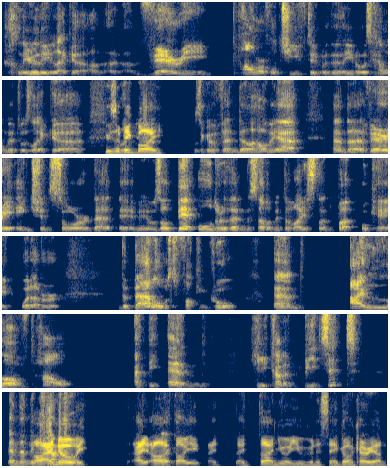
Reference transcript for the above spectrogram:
clearly like a, a, a very powerful chieftain with you know his helmet was like uh He was a Like, big boy. it was like a Vendel helmet, yeah, and a very ancient sword that I mean it was a bit older than the settlement of Iceland, but okay, whatever. The battle was fucking cool, and I loved how at the end he kind of beats it, and then the Oh, I know. I oh, I thought you. I, I thought I knew what you were going to say. Go on, carry on.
